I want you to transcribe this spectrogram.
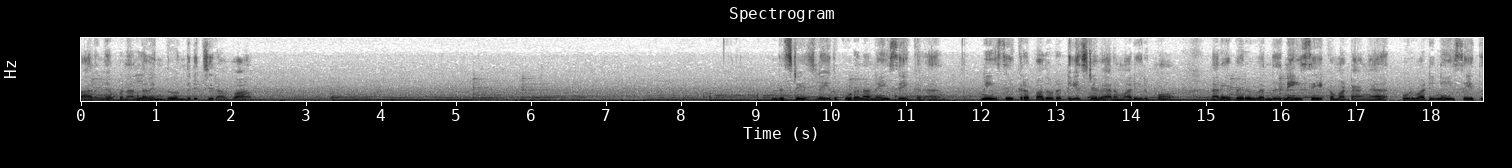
பாருங்கள் இப்போ நல்லா வெந்து வந்துடுச்சு ரவா இந்த ஸ்டேஜில் இது கூட நான் நெய் சேர்க்குறேன். நெய் சேர்க்குறப்ப அதோட டேஸ்ட்டே வேறு மாதிரி இருக்கும். நிறைய பேர் வந்து நெய் சேர்க்க மாட்டாங்க. ஒரு வாட்டி நெய் சேர்த்து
